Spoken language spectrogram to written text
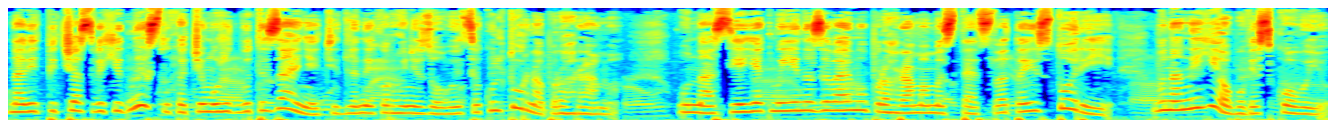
Навіть під час вихідних слухачі можуть бути зайняті. Для них організовується культурна програма. У нас є, як ми її називаємо, програма мистецтва та історії. Вона не є обов'язковою.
